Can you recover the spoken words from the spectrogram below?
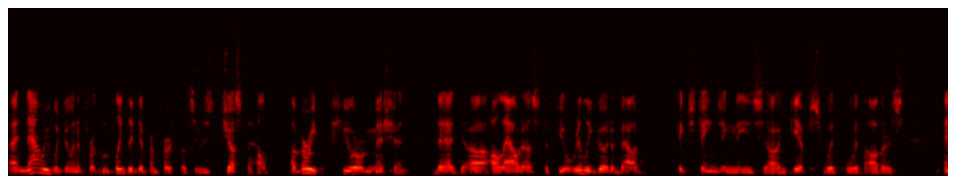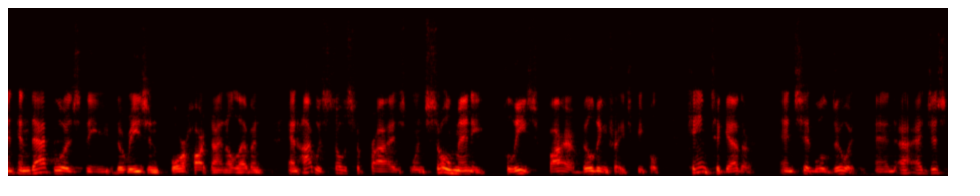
And now we were doing it for a completely different purpose. It was just to help, a very pure mission that uh, allowed us to feel really good about exchanging these uh, gifts with, with others. And, and that was the, the reason for Heart 911 and I was so surprised when so many police, fire, building trades people came together and said, we'll do it. And I, I just,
